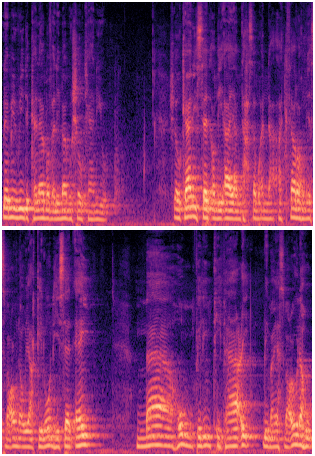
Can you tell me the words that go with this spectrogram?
Let me read the kalam of Imam al-Shawkani. Shawkani said on the ayah, أم تحسب أن أكثرهم يسمعون أو يعقلون He said, أي ما هم في الانتفاع بما يسمعونه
